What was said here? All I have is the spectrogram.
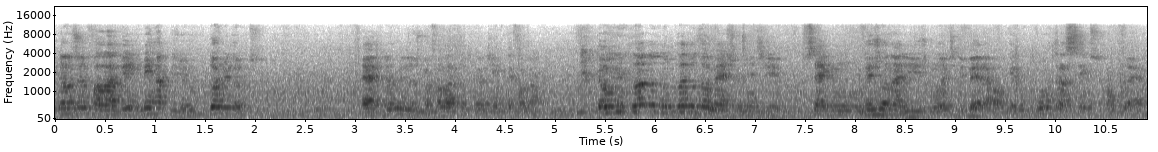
Então, deixa eu falar bem, bem rapidinho. Dois minutos. É, dois minutos para falar tudo que eu tinha que ter falado. Então, no plano, no plano doméstico, a gente segue um regionalismo antiliberal, que é um contrassenso completo.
